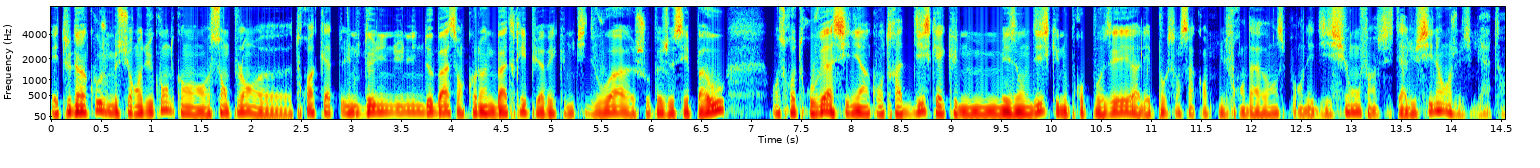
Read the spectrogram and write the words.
Et tout d'un coup, je me suis rendu compte qu'en samplant euh, trois, quatre, une, deux une ligne de basse en colonne batterie, puis avec une petite voix euh, chopée je sais pas où, on se retrouvait à signer un contrat de disque avec une maison de disques qui nous proposait à l'époque 150 000 francs d'avance pour une édition. Enfin, c'était hallucinant. Je me suis dit, mais attends,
